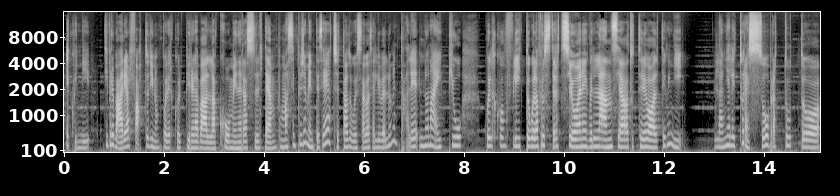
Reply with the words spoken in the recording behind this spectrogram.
e quindi ti prepari al fatto di non poter colpire la palla come nel resto del tempo, ma semplicemente se hai accettato questa cosa a livello mentale non hai più quel conflitto, quella frustrazione, quell'ansia tutte le volte. Quindi la mia lettura è soprattutto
